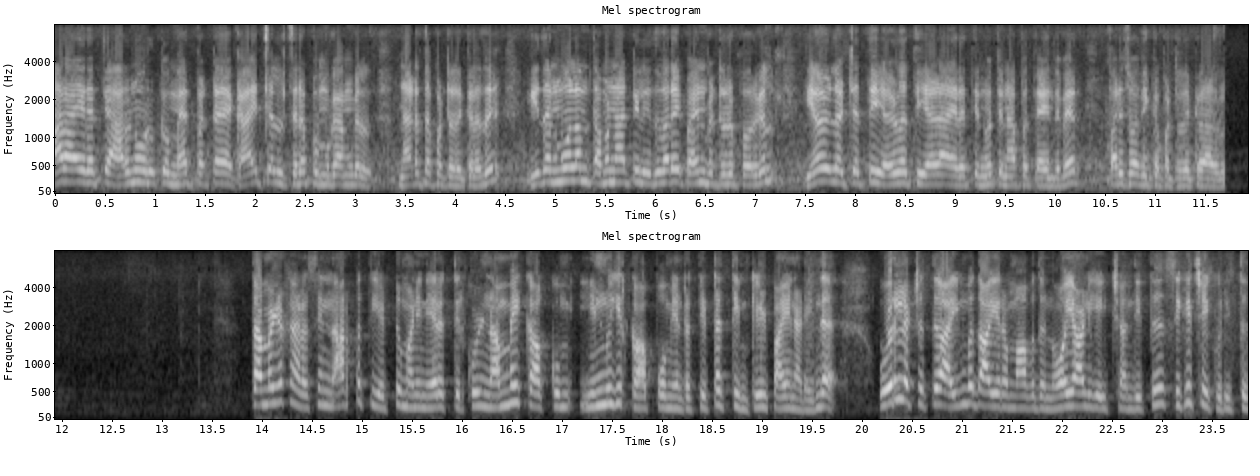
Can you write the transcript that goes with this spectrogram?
ஆறாயிரத்தி அறுநூறுக்கும் மேற்பட்ட காய்ச்சல் சிறப்பு முகாம்கள் நடத்தப்பட்டிருக்கிறது. இதன் மூலம் தமிழ்நாட்டில் இதுவரை பயன்பெற்றிருப்பவர்கள் ஏழு லட்சத்தி எழுபத்தி ஏழாயிரத்தி நூத்தி நாற்பத்தி ஐந்து பேர் பரிசோதிக்கப்பட்டிருக்கிறார்கள். தமிழக அரசின் நாற்பத்தி எட்டு மணி நேரத்திற்குள் நம்மை காக்கும் இன்னுயிர் காப்போம் என்ற திட்டத்தின் கீழ் பயனடைந்த ஒரு லட்சத்து ஐம்பதாயிரமாவது நோயாளியை சந்தித்து சிகிச்சை குறித்து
